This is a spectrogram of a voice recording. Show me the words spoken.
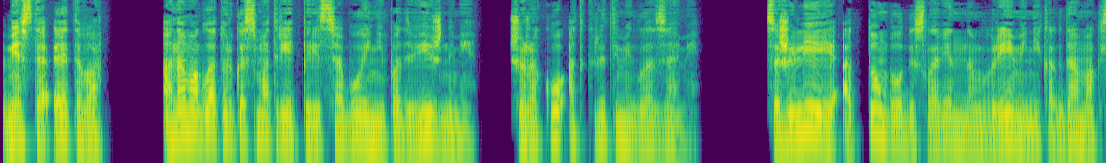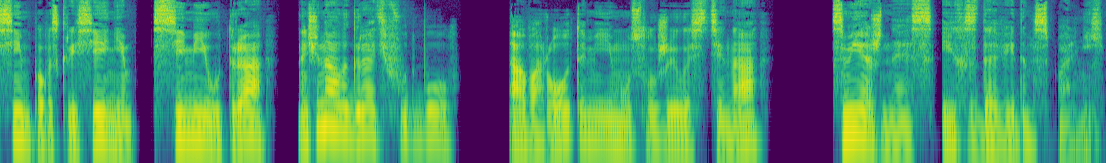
Вместо этого она могла только смотреть перед собой неподвижными, широко открытыми глазами, сожалея о том благословенном времени, когда Максим по воскресеньям с семи утра начинал играть в футбол, а воротами ему служила стена, смежная с их с Давидом спальней.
